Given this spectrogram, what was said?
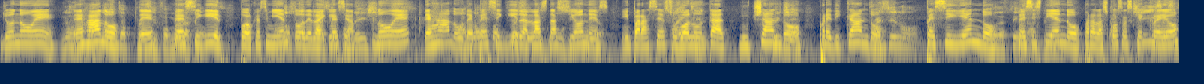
Yo no he dejado de perseguir por crecimiento de la iglesia. No he dejado de perseguir a las naciones y para hacer su voluntad, luchando, predicando, persiguiendo, persistiendo para las cosas que creo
